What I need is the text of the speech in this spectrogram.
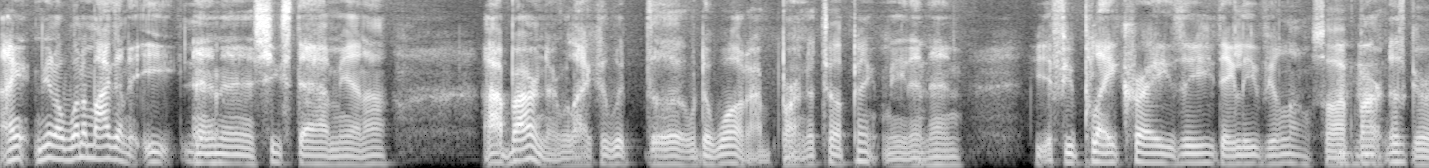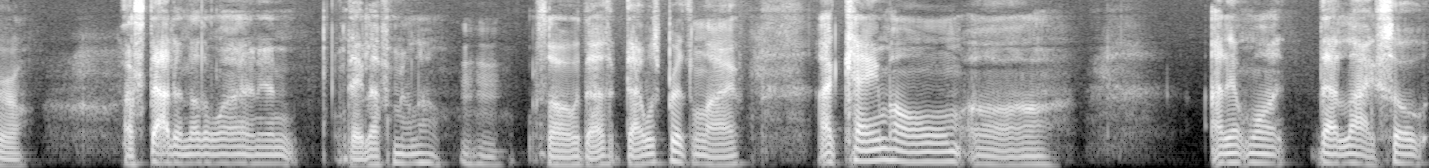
I, you know, what am I gonna eat? And then she stabbed me, and I, I burned her like with the with the water. I burned her to a pink meat, and then if you play crazy, they leave you alone. So I burnt this girl. I started another one, and they left me alone. So that that was prison life. I came home. Uh, I didn't want that life. So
